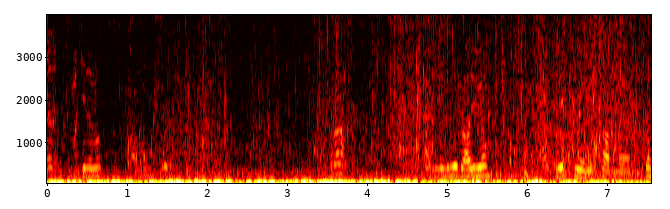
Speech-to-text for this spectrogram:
Evet makinenin alınması. Bırak. Ben elimi dayıyorum. Yetmiyor bu sarmaya artık.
